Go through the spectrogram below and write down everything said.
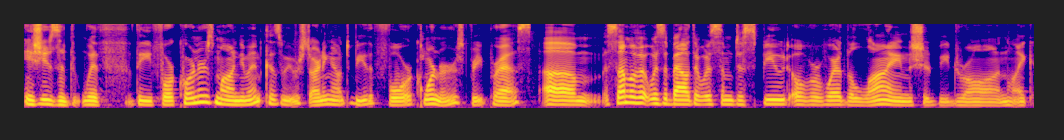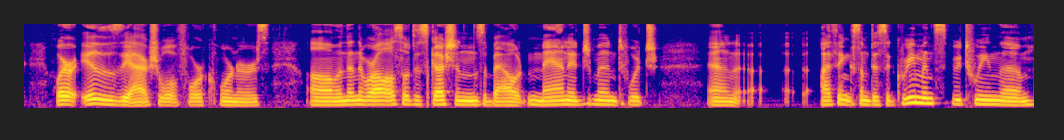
issues with the Four Corners Monument because we were starting out to be the Four Corners Free Press. Um, some of it was about there was some dispute over where the line should be drawn, like where is the actual Four Corners. Um, and then there were also discussions about management, which and I think, some disagreements between the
